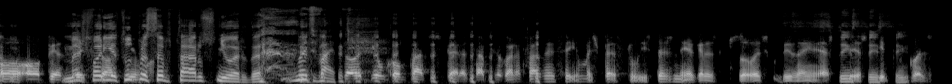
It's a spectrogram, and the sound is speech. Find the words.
Oh, oh, Pedro, Mas faria tudo para sabotar o senhor. Muito bem. Só aqui um compasso de espera, sabe? Agora fazem-se aí uma espécie de listas negras de pessoas que dizem este, sim, este sim, tipo sim. de coisa.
